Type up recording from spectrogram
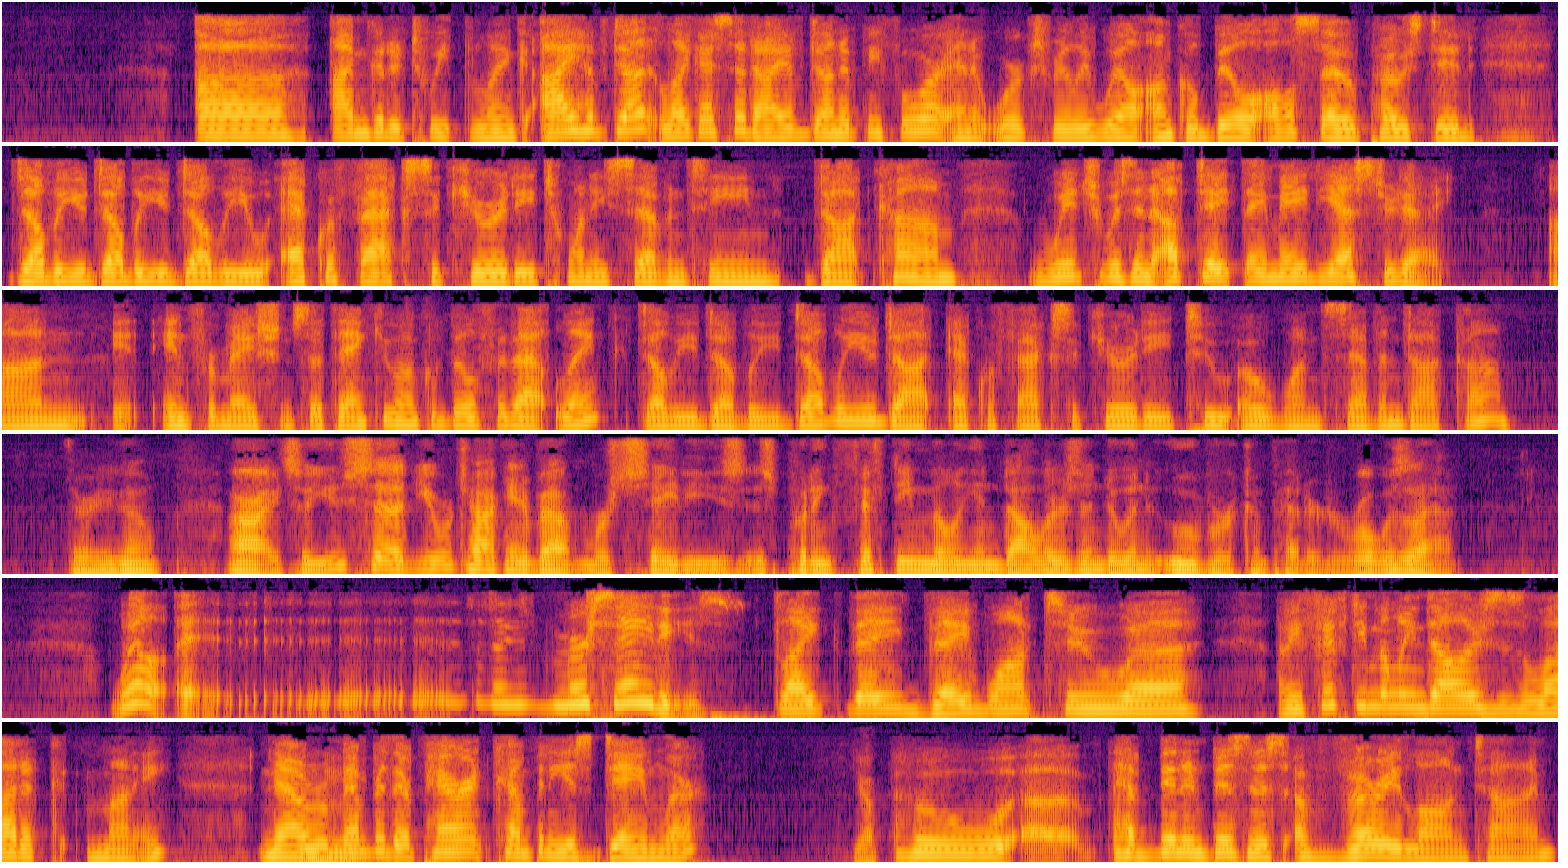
Uh, I'm going to tweet the link. I have done, like I said, I have done it before, and it works really well. Uncle Bill also posted www.equifaxsecurity2017.com, which was an update they made yesterday on information. So thank you, Uncle Bill, for that link. www.equifaxsecurity2017.com. There you go. All right. So you said you were talking about Mercedes is putting $50 million into an Uber competitor. What was that? Well, uh, Mercedes, like they they want to. Uh, I mean, fifty million dollars is a lot of money. Now, Mhm. remember, their parent company is Daimler, Yep. who uh, have been in business a very long time.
